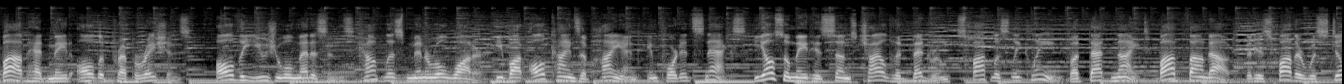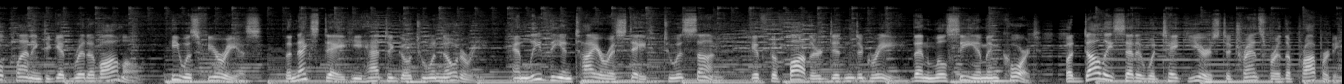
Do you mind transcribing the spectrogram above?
Bob had made all the preparations, all the usual medicines, countless mineral water. He bought all kinds of high-end imported snacks. He also made his son's childhood bedroom spotlessly clean. But that night, Bob found out that his father was still planning to get rid of Amo. He was furious. The next day he had to go to a notary and leave the entire estate to his son. If the father didn't agree, then we'll see him in court. But Dolly said it would take years to transfer the property.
